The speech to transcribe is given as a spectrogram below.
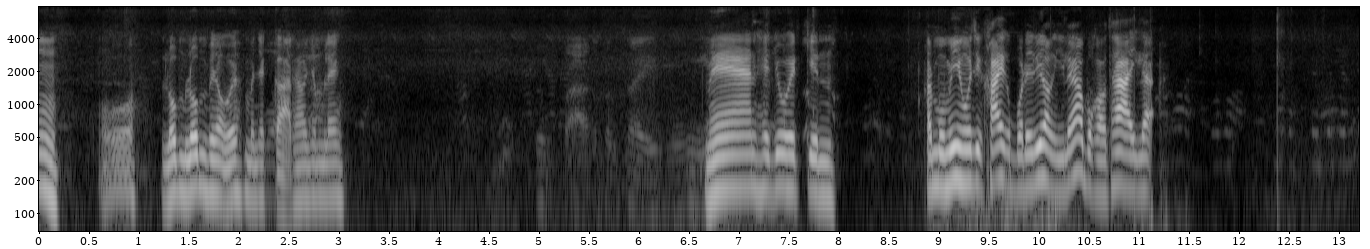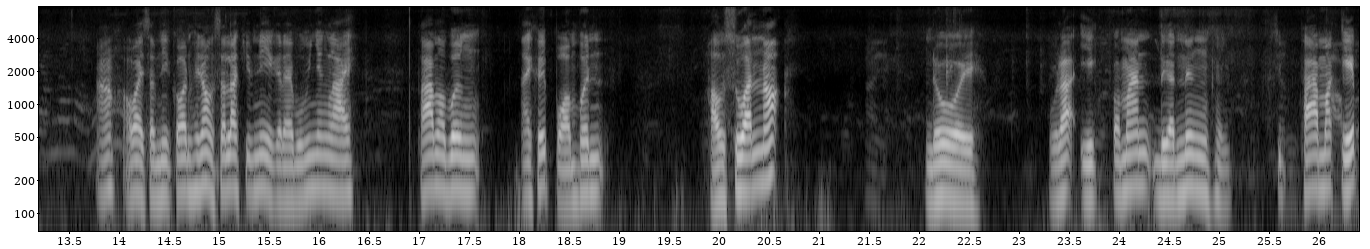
อืมโอ้ล้มล้มพี่น้องเอ้ยบรรยากาศเฮายำแรงแมนเฮ็ดอยู่เฮ็ดกินคันบ่มีหัวจิไข่กับบ่ได้เรื่องอีกแล้วบ่เข้าท่าอีกแล้วเอาเอาไว้สำนีก่อนพี่น้องสำหรับคลิปนี้ก็ได้บ่มีหยังหลายพามาเบิ่งไอ้เคยปลอมเพิ่นเขาสวนเนาะโดยอุละอีกประมาณเดือนหนึ่งสิพามาเก็บ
